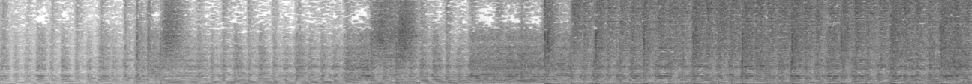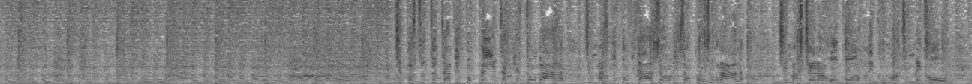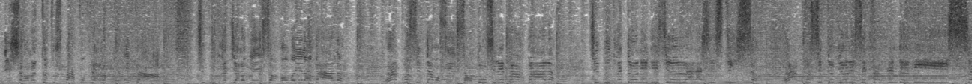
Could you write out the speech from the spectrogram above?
À la justice. Impossible de violer cette femme pleine de vices.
